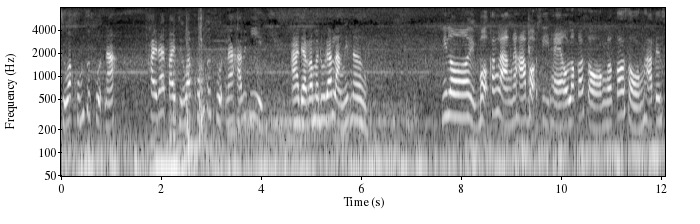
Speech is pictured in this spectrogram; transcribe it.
ถือว่าคุ้มสุดๆนะ ใครได้ไปถือว่าคุ้มสุดๆนะคะพี่พี่ๆอ่าเดี๋ยวเรามาดูด้านหลังนิดนึงนี่เลยเบาะข้างหลังนะคะ เบาะสี่แถวแล้วก็สองแล้วก็สองนะคะ เป็นโซ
